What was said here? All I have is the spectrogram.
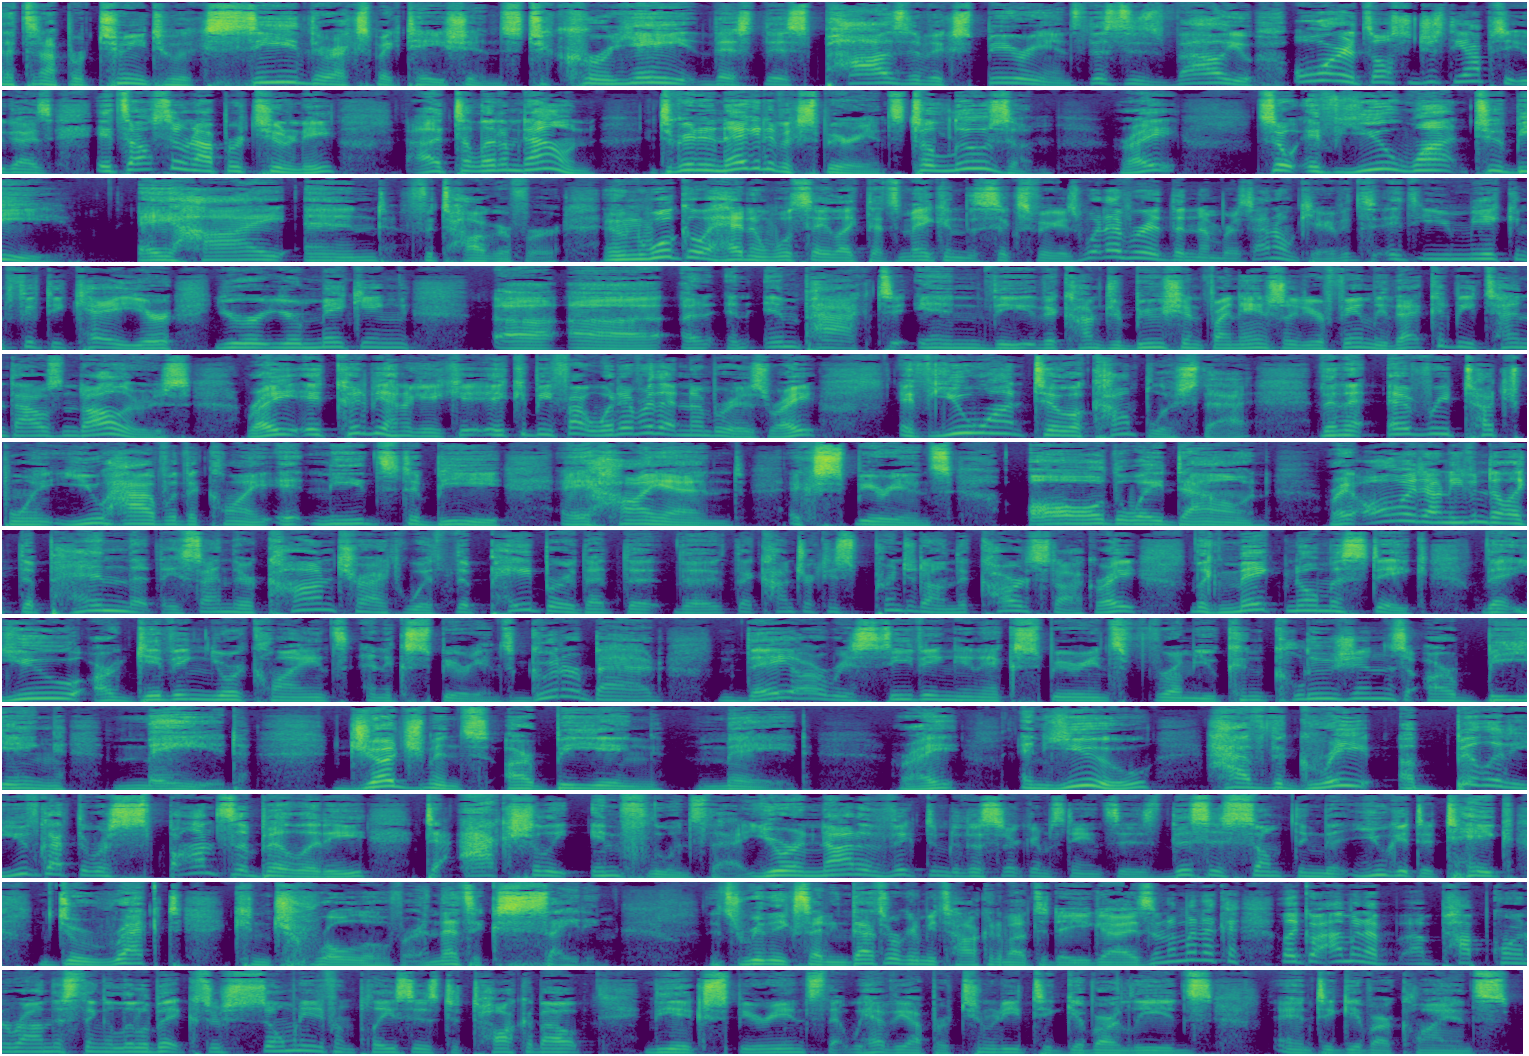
that's an opportunity to exceed their expectations to create this this positive experience this is value. Or it's also just the opposite you guys. It's also an opportunity uh, to let them down to create a negative experience to lose them right? So if you want to be a high end photographer. And we'll go ahead and we'll say like that's making the six figures, whatever the numbers. I don't care if it's, it's you're making 50k. You're you're you're making uh, uh, an, an, impact in the the contribution financially to your family. That could be ten thousand dollars, right? It could be hundred. It could be five. Whatever that number is, right? If you want to accomplish that, then at every touch point you have with a client, it needs to be a high end experience all the way down right? All the way down even to like the pen that they sign their contract with, the paper that the, the, the contract is printed on, the cardstock, right? Like make no mistake that you are giving your clients an experience. Good or bad, they are receiving an experience from you. Conclusions are being made. Judgments are being made right? And you have the great ability, you've got the responsibility to actually influence that. You're not a victim to the circumstances. This is something that you get to take direct control over, and that's exciting. It's really exciting. That's what we're going to be talking about today, you guys. And I'm going to like I'm going to uh, popcorn around this thing a little bit because there's so many different places to talk about the experience that we have the opportunity to give our leads and to give our clients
